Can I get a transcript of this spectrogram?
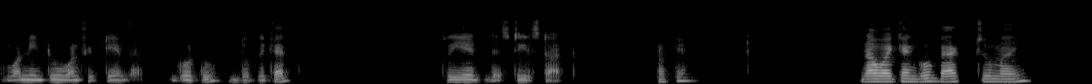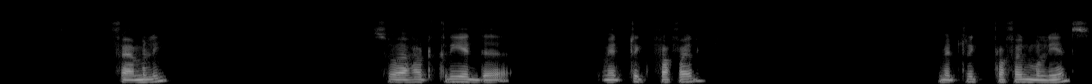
1 into 150 mm go to duplicate. Create the steel stud okay? Now I can go back to my family so I have to create the metric profile metric profile mullions.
